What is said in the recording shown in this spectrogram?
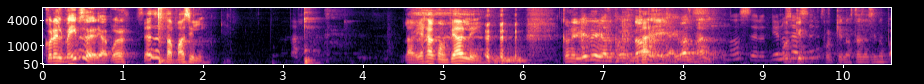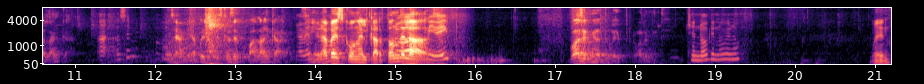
Con el vape se debería poder. Sí, Eso está fácil. La vieja confiable. Con el vape deberías poder. No, Ah. güey, ahí vas mal. No sé, yo no ¿Por sé qué, hacer eso. por qué no estás haciendo palanca? Ah, haceme. O sea, mira, pues tienes que hacer palanca. A ver. Mira, pues con el cartón de la... mi vape. Voy a hacer mira tu vape, probablemente. Que no, que no, que no. Bueno.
